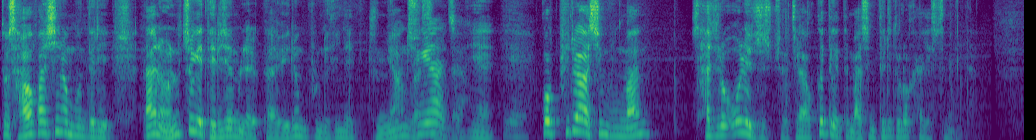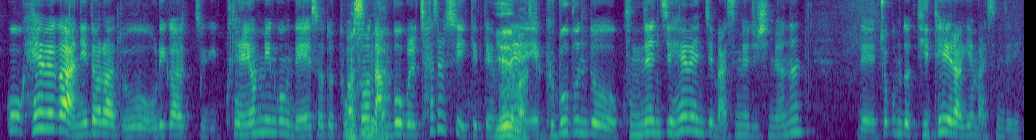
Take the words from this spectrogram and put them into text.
또 사업하시는 분들이 나는 어느 쪽에 대리점을 낼까요? 이런 부분이 굉장히 중요한 것 중요하죠. 같습니다. 예. 네. 꼭 필요하신 분만 사주를 올려주십시오. 제가 그때그때 말씀드리도록 하겠습니다. 꼭 해외가 아니더라도 우리가 저기 대한민국 내에서도 동서남북을 찾을 수 있기 때문에 예, 예. 그 부분도 국내인지 해외인지 말씀해 주시면은 네 조금 더 디테일하게 말씀드릴게요.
